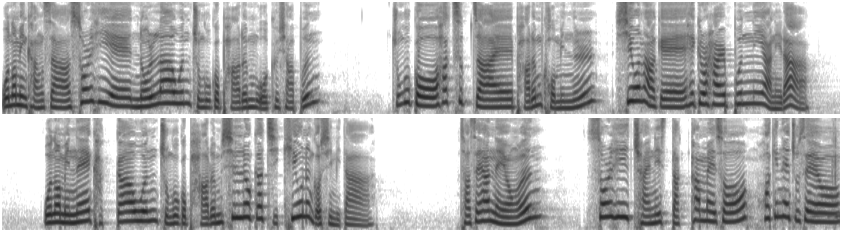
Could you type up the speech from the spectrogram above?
원어민 강사 설희의 놀라운 중국어 발음 워크샵은 중국어 학습자의 발음 고민을 시원하게 해결할 뿐이 아니라 원어민의 가까운 중국어 발음 실력까지 키우는 것입니다. 자세한 내용은 solhichinese.com에서 확인해 주세요.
